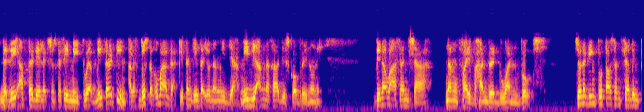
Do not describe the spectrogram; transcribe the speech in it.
the day after the elections kasi May 12, May 13, alas 2 ng umaga, kitang-kita yun ng media. Media ang naka-discovery noon eh. Binawasan siya ng 501 votes. So naging 2,750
